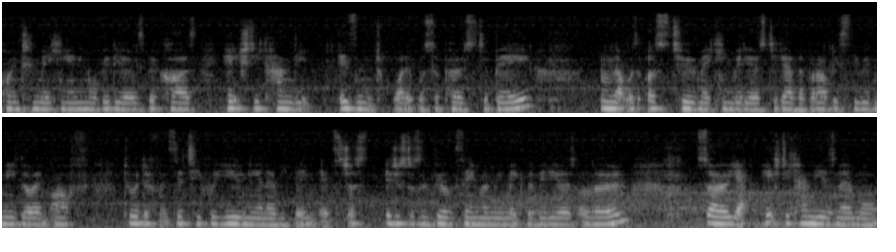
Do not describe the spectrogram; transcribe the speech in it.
point in making any more videos because HD Candy isn't what it was supposed to be and that was us two making videos together but obviously with me going off to a different city for uni and everything it's just it just doesn't feel the same when we make the videos alone so yeah HD Candy is no more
